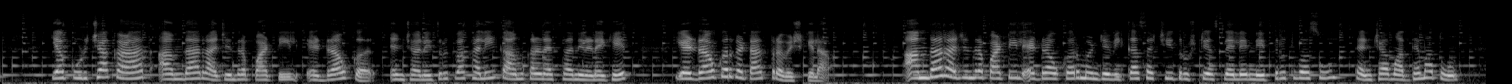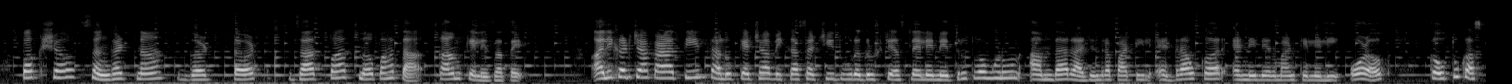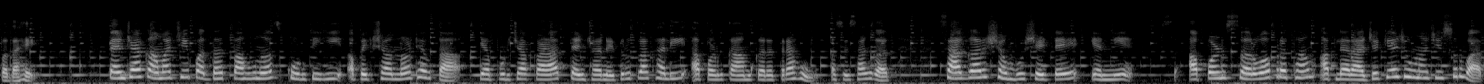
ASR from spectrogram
या पुढच्या काळात आमदार राजेंद्र पाटील येड्रावकर यांच्या नेतृत्वाखाली काम करण्याचा निर्णय घेत येड्रावकर गटात प्रवेश केला. आमदार राजेंद्र पाटील येड्रावकर म्हणजे विकासाची दृष्टी असलेले नेतृत्व असून त्यांच्या माध्यमातून पक्ष संघटना गट तट जातपात न पाहता काम केले जाते. अलीकडच्या काळातील तालुक्याच्या विकासाची दूरदृष्टी असलेले नेतृत्व म्हणून आमदार राजेंद्र पाटील येड्रावकर यांनी निर्माण केलेली ओळख कौतुकास्पद आहे. त्यांच्या कामाची पद्धत पाहूनच कोणतीही अपेक्षा न ठेवता या पुढच्या काळात त्यांच्या नेतृत्वाखाली आपण काम करत राहू असे सांगत सागर शंभू शेटे यांनी आपण सर्वप्रथम आपल्या राजकीय जीवनाची सुरुवात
